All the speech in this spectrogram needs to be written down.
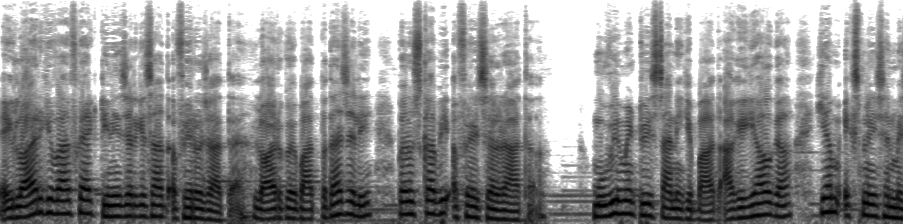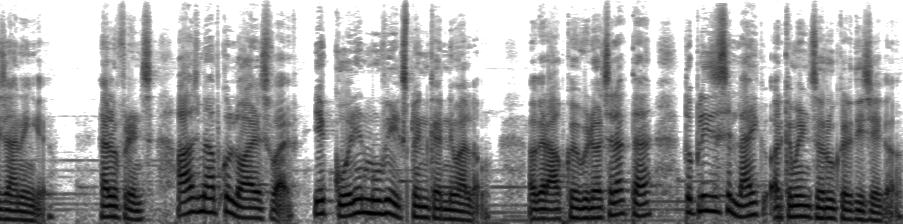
एक लॉयर की वाइफ का एक टीनेजर के साथ अफेयर हो जाता है। लॉयर को बात पता चली, पर उसका भी अफेयर चल रहा था। मूवी में ट्विस्ट आने के बाद आगे क्या होगा ये हम एक्सप्लेनेशन में जानेंगे। हेलो फ्रेंड्स आज मैं आपको लॉयर्स वाइफ ये कोरियन मूवी एक्सप्लेन करने वाला हूँ। अगर आपको वीडियो अच्छा लगता है तो प्लीज़ इसे लाइक और कमेंट ज़रूर कर दीजिएगा।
